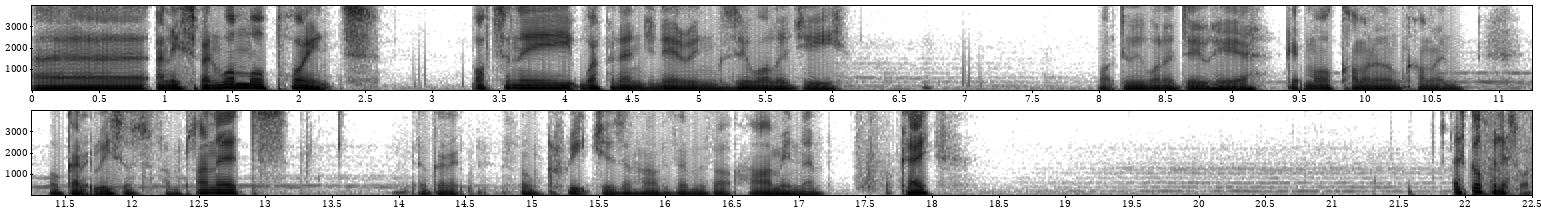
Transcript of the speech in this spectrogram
Uh, need to spend one more point. Botany, weapon engineering, zoology. What do we want to do here? Get more common and uncommon organic resources from planets, organic from creatures, and harvest them without harming them. Okay. Let's go for this one.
